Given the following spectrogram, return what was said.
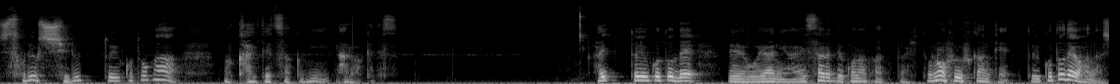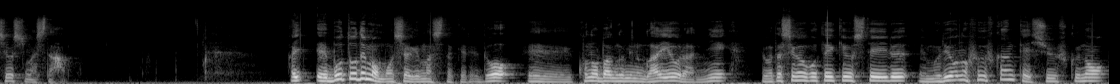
それを知るということが解決策になるわけです。はいということで、えー、親に愛されてこなかった人の夫婦関係ということでお話をしました。はい、えー、冒頭でも申し上げましたけれど、えー、この番組の概要欄に私がご提供している無料の夫婦関係修復の、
